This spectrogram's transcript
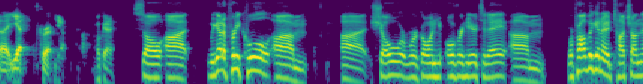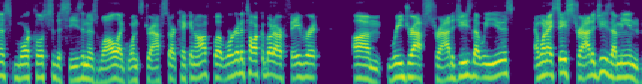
Uh, yep, correct. Yeah. Okay. So uh, we got a pretty cool um, uh, show we're going over here today. Um, we're probably going to touch on this more close to the season as well, like once drafts start kicking off. But we're going to talk about our favorite um, redraft strategies that we use. And when I say strategies, I mean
